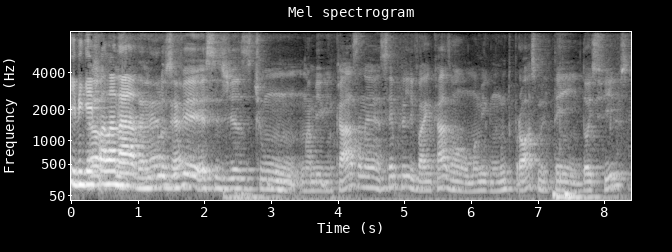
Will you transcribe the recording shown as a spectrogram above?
e ninguém não, fala nada, né? Inclusive, é. esses dias tinha um, um, amigo em casa, né? Sempre ele vai em casa, um, um amigo muito próximo, ele tem dois filhos.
